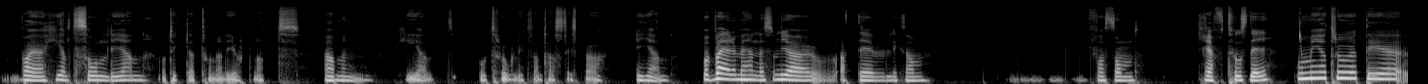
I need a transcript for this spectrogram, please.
var jag helt såld igen och tyckte att hon hade gjort något ja, men helt otroligt fantastiskt bra igen. Vad är det med henne som gör att det liksom får sån kraft hos dig? Men jag tror att det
